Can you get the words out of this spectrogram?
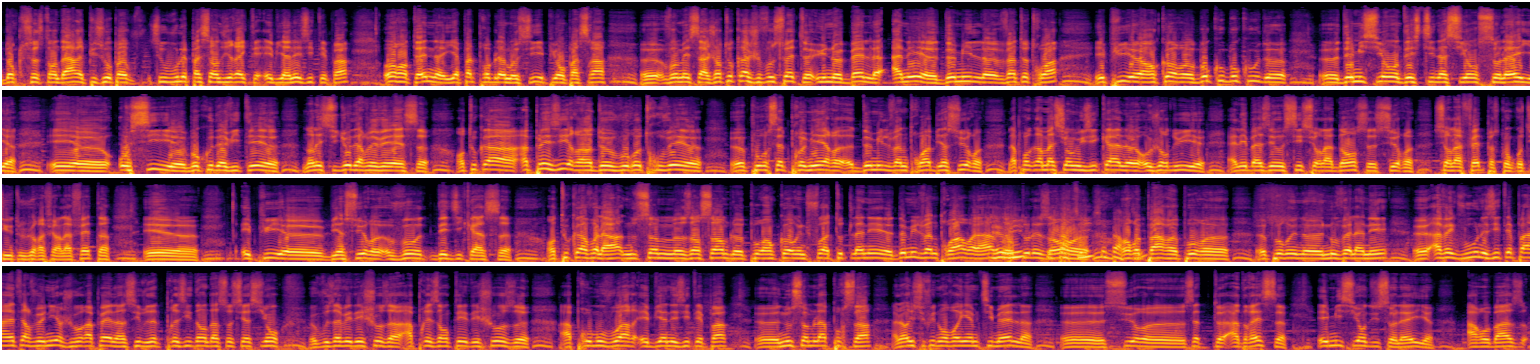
donc ce standard. Et puis si vous, si vous voulez passer en direct, eh bien n'hésitez pas. Hors antenne, il n'y a pas de problème aussi. Et puis on passera vos messages. En tout cas, je vous souhaite une belle année 2023. Et puis encore beaucoup, beaucoup de d'émissions Destination Soleil et aussi beaucoup d'invités dans les studios d'RVVS. En tout cas, un plaisir hein, de vous retrouver pour cette première 2023. Bien sûr, la programmation musicale aujourd'hui, elle est basée aussi sur la danse, sur, sur la fête, parce qu'on continue toujours à faire la fête. Hein. et, euh, et puis, euh, bien sûr, vos dédicaces. En tout cas, voilà, nous sommes ensemble pour encore une fois toute l'année 2023. Voilà, eh tous les ans, euh, on repart pour, pour une nouvelle année avec vous. N'hésitez pas à intervenir. Je vous rappelle, hein, si vous êtes président d'association, vous avez des choses à, présenter, des choses à promouvoir, et eh bien n'hésitez pas. nous sommes là pour ça. Alors, il suffit de m'envoyer un petit mail sur cette adresse émission du soleil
